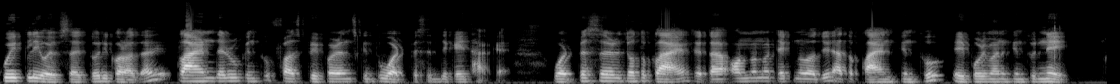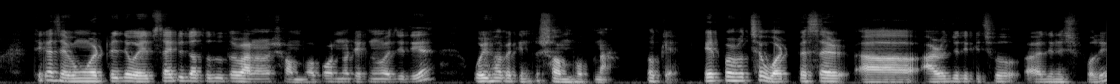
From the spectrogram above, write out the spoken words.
কুইকলি ওয়েবসাইট তৈরি করা যায় ক্লায়েন্টদেরও কিন্তু ফার্স্ট প্রিফারেন্স কিন্তু ওয়ার্ডপ্রেসের দিকেই থাকে। ওয়ার্ডপ্রেসের যত ক্লায়েন্ট এটা অন্যান্য টেকনোলজির এত ক্লায়েন্ট কিন্তু এই পরিমাণে কিন্তু নেই। ঠিক আছে? এবং ওয়ার্ডপ্রেস দিয়ে ওয়েবসাইটও যত দ্রুত বানানো সম্ভব, অন্য টেকনোলজি দিয়ে, ওইভাবে কিন্তু সম্ভব না। ওকে এরপর হচ্ছে ওয়ার্ডপ্রেসের আরও যদি কিছু জিনিস বলি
